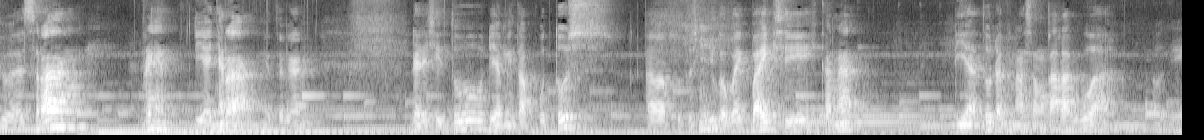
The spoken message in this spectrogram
gue serang. Brad dia nyerang gitu kan. Dari situ dia minta putus. Eh, putusnya juga baik-baik sih karena dia tuh udah kenal sama kakak gue Oke.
